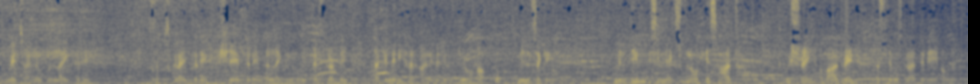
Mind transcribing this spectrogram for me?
तो मेरे चैनल को लाइक करें सब्सक्राइब करें शेयर करें बेल आइकन को भी प्रेस कर दें, ताकि मेरी हर आने वाली वीडियो आपको मिल सके। मिलती हूँ किसी नेक्स्ट ब्लॉग के साथ। खुश रहें, आबाद रहें, हँसते मुस्कुराते रहें अल्लाह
